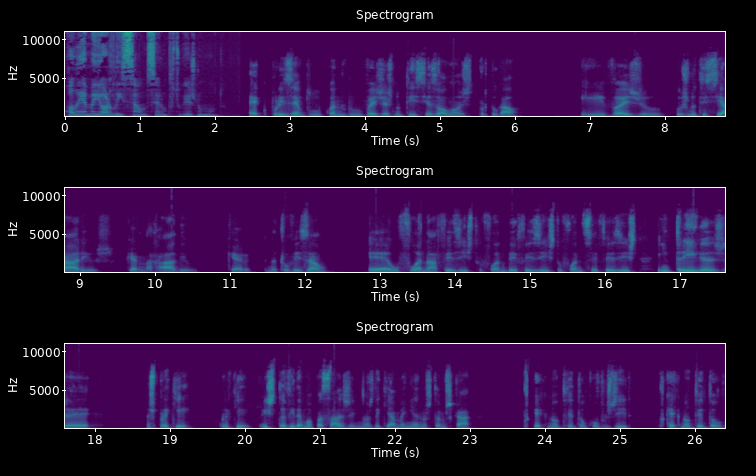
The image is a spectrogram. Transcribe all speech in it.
Qual é a maior lição de ser um português no mundo? É que, por exemplo, quando vejo as notícias ao longe de Portugal, e vejo os noticiários, quer na rádio, quer na televisão, é o fulano A fez isto, o fulano B fez isto, o fulano C fez isto, intrigas, é... Mas para quê? Para quê? Isto, a vida é uma passagem, nós daqui a amanhã não estamos cá. Porquê é que não tentam convergir? Porquê é que não tentam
